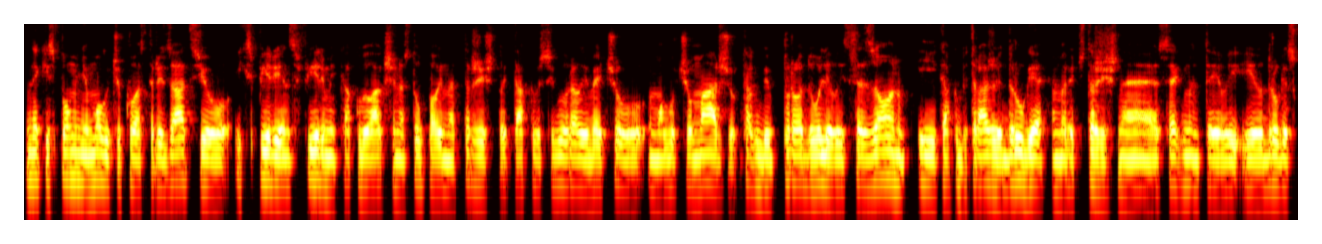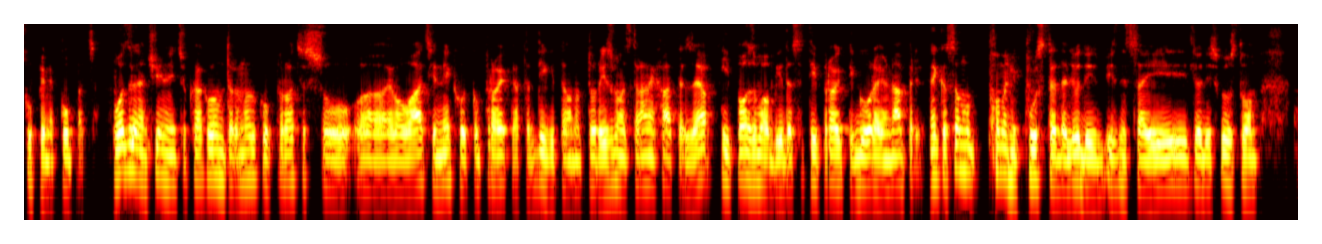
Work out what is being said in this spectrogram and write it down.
Neki spominju moguću klasterizaciju experience firmi kako bi lakše nastupali na tržištu i tako osigurali veću moguću maržu, kako bi produljili sezonu i kako bi tražili druge, reći, tržišne segmente ili, ili druge skupine kupaca. Pozdravljam činjenicu kako u ovom trenutku u procesu uh, evaluacije nekoliko projekata digitalnog turizma od strane HTZ-a i pozvao bih da se ti projekti guraju naprijed. Neka samo po meni puste da ljudi iz biznisa i ljudi iskustvom uh,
